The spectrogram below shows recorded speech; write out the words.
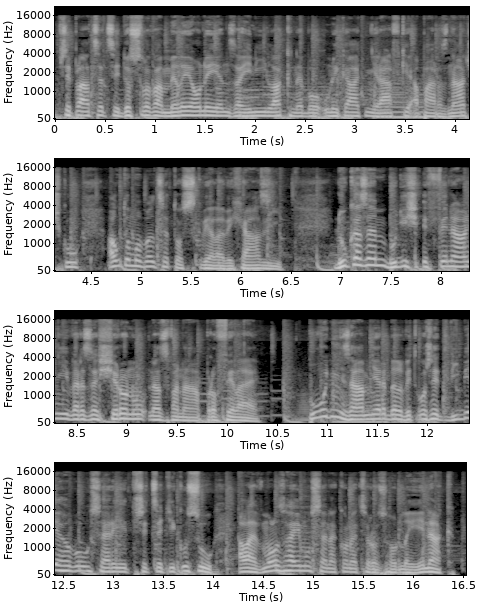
připlácet si doslova miliony jen za jiný lak nebo unikátní rávky a pár znáčků, automobilce to skvěle vychází. Důkazem budiš i finální verze Chironu nazvaná Profilé. Původní záměr byl vytvořit výběhovou sérii 30 kusů, ale v Molsheimu se nakonec rozhodli jinak.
